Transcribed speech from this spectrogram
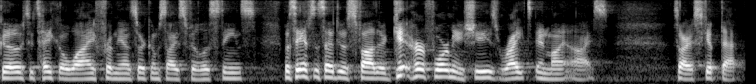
go to take a wife from the uncircumcised Philistines? But Samson said to his father, Get her for me. She's right in my eyes. Sorry, I skipped that.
